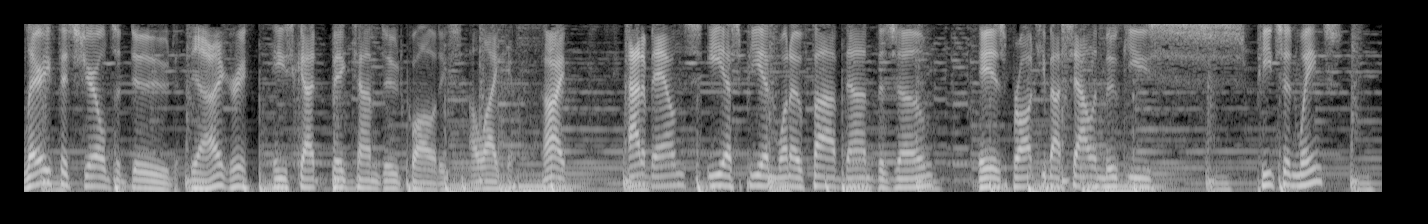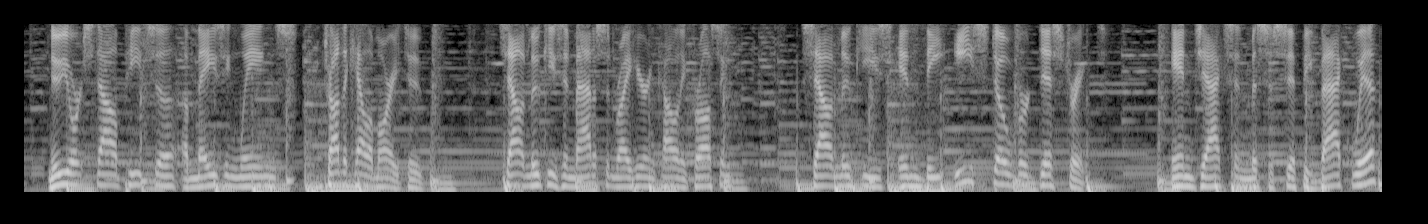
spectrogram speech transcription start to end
Larry Fitzgerald's a dude. yeah. I agree. He's got big time dude qualities. I like it. All right. Out of bounds, ESPN 1059 The Zone is brought to you by Sal and Mookie's Pizza and Wings. New York style pizza, amazing wings. Try the calamari too. Sal and Mookie's in Madison, right here in Colony Crossing. Sal and in the Eastover District in Jackson, Mississippi. Back with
